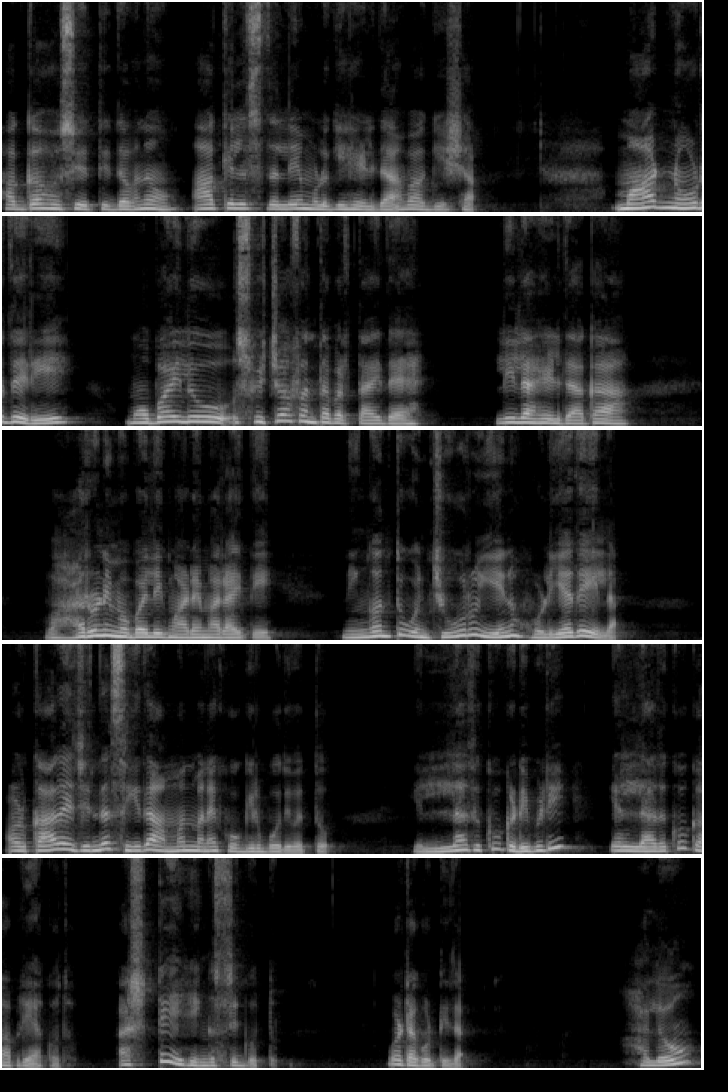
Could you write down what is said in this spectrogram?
ಹಗ್ಗ ಹೊಸೆಯುತ್ತಿದ್ದವನು ಆ ಕೆಲಸದಲ್ಲೇ ಮುಳುಗಿ ಹೇಳಿದ ವಾಗೀಶ. ಮಾಡಿ ನೋಡಿದೆ ರೀ, ಮೊಬೈಲು ಸ್ವಿಚ್ ಆಫ್ ಅಂತ ಬರ್ತಾ ಇದೆ, ಲೀಲಾ ಹೇಳಿದಾಗ. ವಾರುಣಿ ಮೊಬೈಲಿಗೆ ಮಾಡೇ ಮಾರಾಯ್ತಿ, ನಿಂಗಂತೂ ಒಂಚೂರು ಏನು ಹೊಳೆಯೋದೇ ಇಲ್ಲ. ಅವಳು ಕಾಲೇಜಿಂದ ಸೀದಾ ಅಮ್ಮನ ಮನೆಗೆ ಹೋಗಿರ್ಬೋದು ಇವತ್ತು. ಎಲ್ಲದಕ್ಕೂ ಗಡಿಬಿಡಿ, ಎಲ್ಲದಕ್ಕೂ ಗಾಬರಿ ಆಗೋದು. ಅಷ್ಟೇ ಹೆಂಗಸ್ರಿಗೆ ಗೊತ್ತು. ಒಟಗೊಟ್ಟಿದ. ಹಲೋ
